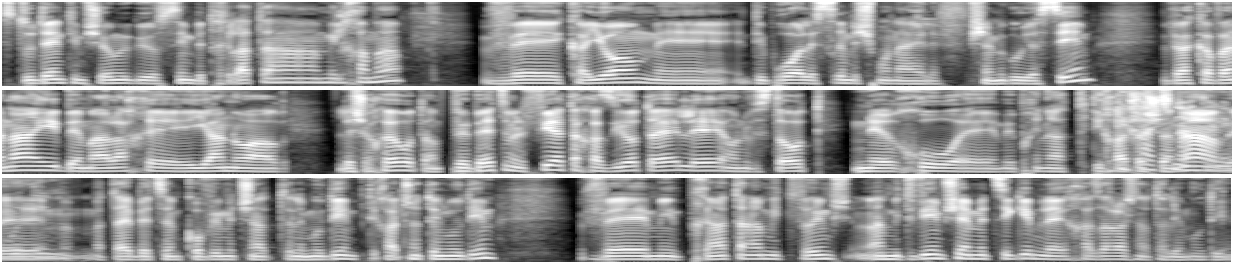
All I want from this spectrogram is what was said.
סטודנטים שהיו מגויסים בתחילת המלחמה, וכיום אה, דיברו על 28 אלף שמגויסים, והכוונה היא במהלך אה, ינואר לשחרר אותם. ובעצם לפי התחזיות האלה, האוניברסיטאות נערכו מבחינת פתיחת השנה, ומתי בעצם קובעים את שנת הלימודים, פתיחת שנת הלימודים. ומבחינת המתווים, המתווים שהם מציגים לחזרה לשנת הלימודים.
